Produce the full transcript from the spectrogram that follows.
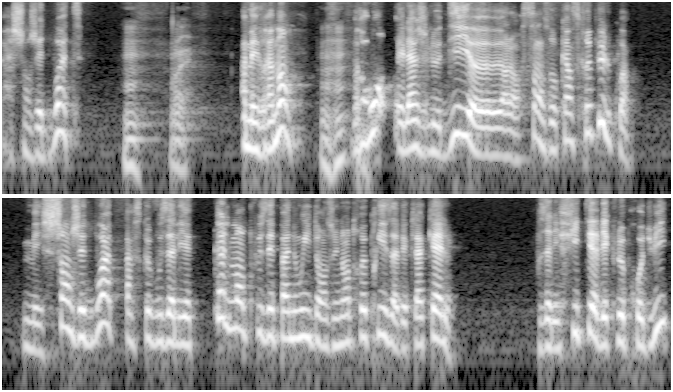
bah, changer de boîte. Mmh, ouais. Ah, mais vraiment, mmh vraiment. Et là, je le dis euh, alors sans aucun scrupule, quoi. Mais changez de boîte parce que vous allez être tellement plus épanoui dans une entreprise avec laquelle vous allez fitter avec le produit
